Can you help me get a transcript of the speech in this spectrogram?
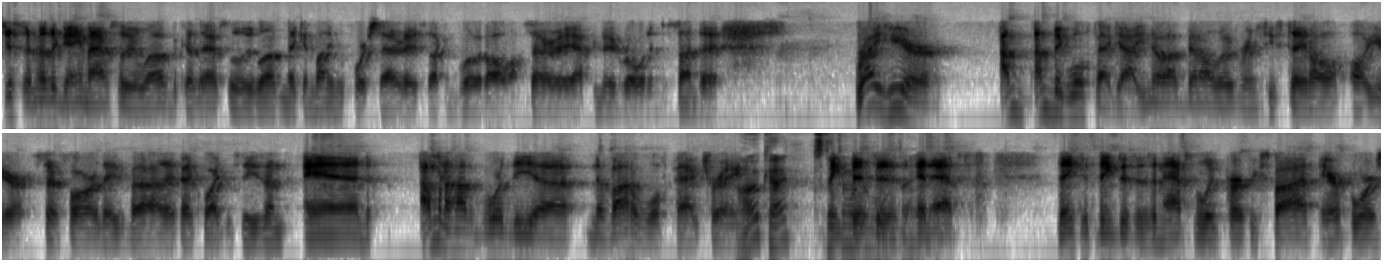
just another game I absolutely love because I absolutely love making money before Saturday, so I can blow it all on Saturday afternoon, roll it into Sunday. Right here, I'm I'm a big Wolfpack guy. You know, I've been all over NC State all all year so far. They've uh, they've had quite the season, and I'm going to hop aboard the uh, Nevada Wolfpack train. Okay, Sticking I think this is an abs- think think this is an absolute perfect spot. Air Force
